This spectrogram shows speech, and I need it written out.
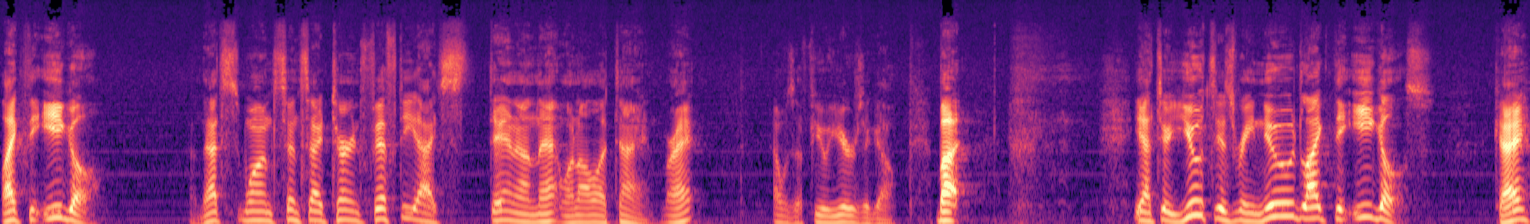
like the eagle. And that's one, since I turned 50, I stand on that one all the time, right? That was a few years ago. But, yeah, your youth is renewed like the eagles, okay?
